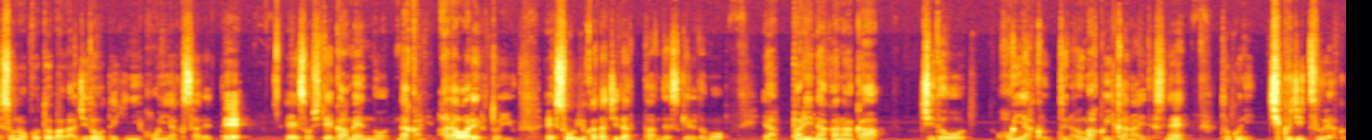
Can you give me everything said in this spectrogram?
その言葉が自動的に翻訳されて、そして画面の中に現れるという、そういう形だったんですけれども、やっぱりなかなか自動翻訳というのはうまくいかないですね。特に逐次通訳、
